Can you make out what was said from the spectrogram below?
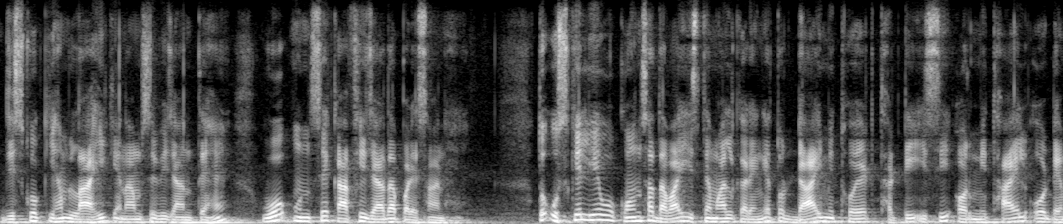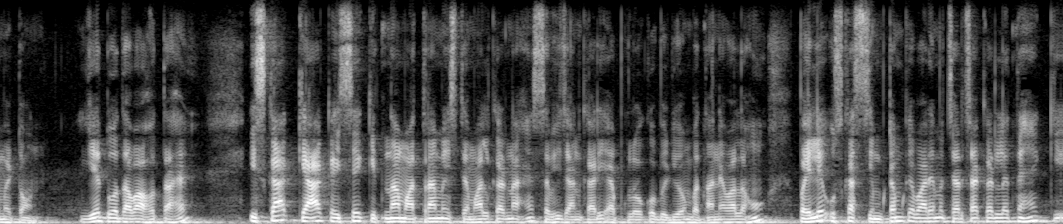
जिसको कि हम लाही के नाम से भी जानते हैं, वो उनसे काफ़ी ज़्यादा परेशान हैं। तो उसके लिए वो कौन सा दवाई इस्तेमाल करेंगे? तो डाई मिथोएट थर्टी इसी और मिथाइल ओ डेमेटोन। ये दो दवा होता है। इसका क्या, कैसे, कितना मात्रा में इस्तेमाल करना है, सभी जानकारी आप लोगों को वीडियो में बताने वाला हूँ। पहले उसका सिम्टम के बारे में चर्चा कर लेते हैं कि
